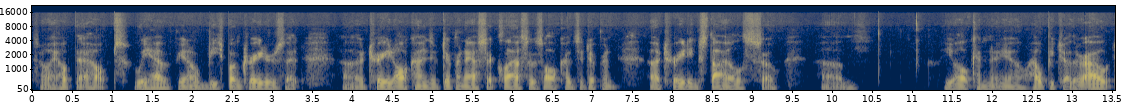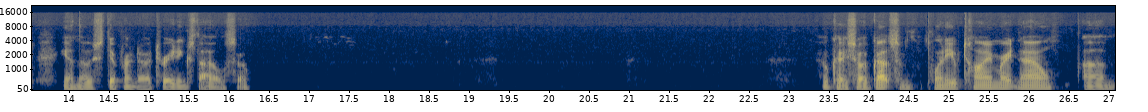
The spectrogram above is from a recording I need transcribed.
So I hope that helps. We have, you know, beach bum traders that uh, trade all kinds of different asset classes, all kinds of different uh, trading styles. So um, you all can, you know, help each other out in those different uh, trading styles. So. Okay, so I've got some plenty of time right now. Um,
